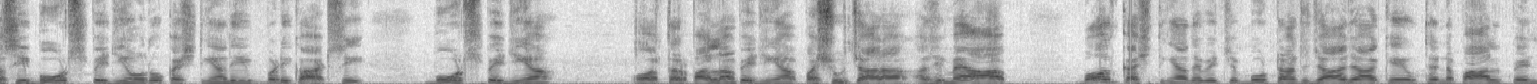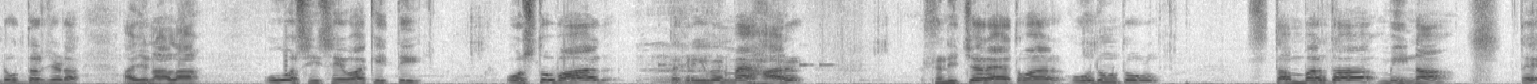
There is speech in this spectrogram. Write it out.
ਅਸੀਂ ਬੋਟਸ ਭੇਜੀਆਂ। ਉਦੋਂ ਕਸ਼ਤੀਆਂ ਦੀ ਬੜੀ ਘਾਟ ਸੀ। ਬੋਟਸ ਭੇਜੀਆਂ ਔਰ ਤਰਪਾਲਾਂ ਭੇਜੀਆਂ ਪਸ਼ੂ ਚਾਰਾ। ਅਸੀਂ ਮੈਂ ਆਪ ਬਹੁਤ ਕਸ਼ਤੀਆਂ ਦੇ ਵਿੱਚ ਬੋਟਾਂ 'ਚ ਜਾ ਜਾ ਕੇ ਉੱਥੇ ਨੇਪਾਲ ਪਿੰਡ ਉਧਰ ਜਿਹੜਾ ਅਜਨਾਲਾ ਉਹ ਅਸੀਂ ਸੇਵਾ ਕੀਤੀ। ਉਸ ਤੋਂ ਬਾਅਦ ਤਕਰੀਬਨ ਮੈਂ ਹਰ ਸ਼ਨੀਚਰ ਐਤਵਾਰ ਉਦੋਂ ਤੋਂ ਸਤੰਬਰ ਦਾ ਮਹੀਨਾ ਤੇ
